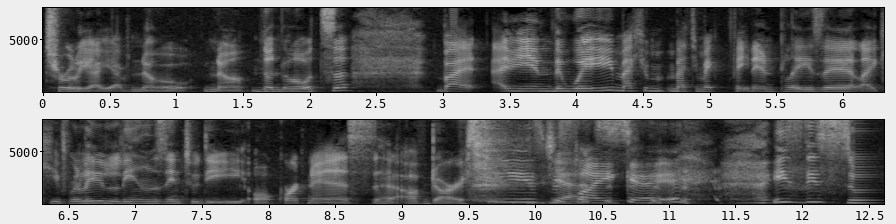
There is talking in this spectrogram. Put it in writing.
truly, I have no, no, no notes. But I mean, the way Matthew, Matthew Macfadyen plays it, like he really leans into the awkwardness uh, of Darcy. It's just Yes. like uh, he's this super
